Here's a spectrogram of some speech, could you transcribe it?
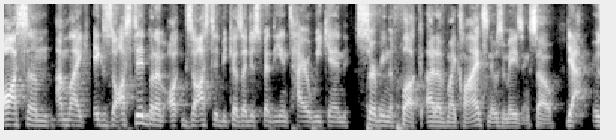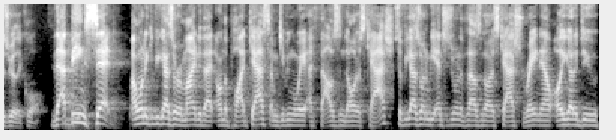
awesome. I'm like exhausted, but I'm uh, exhausted because I just spent the entire weekend serving the fuck out of my clients and it was amazing. So, yeah, it was really cool. That being said, I want to give you guys a reminder that on the podcast, I'm giving away a $1,000 cash. So if you guys want to be entered to win a $1,000 cash right now, all you got to do,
